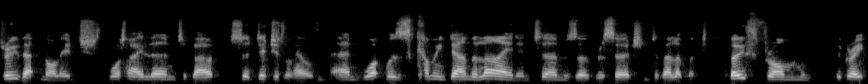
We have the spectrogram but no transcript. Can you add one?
through that knowledge what I learned about uh, digital health and what was coming down the line in terms of research and development, both from the great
